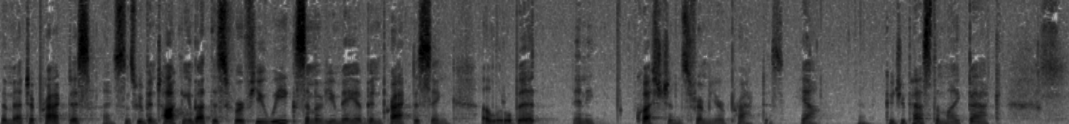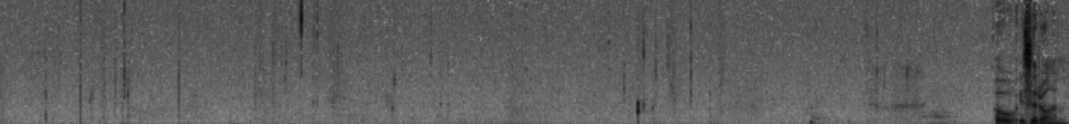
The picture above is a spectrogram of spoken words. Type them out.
the metta practice. Since we've been talking about this for a few weeks, some of you may have been practicing a little bit. Any questions from your practice? Yeah. could you pass the mic back? Oh, is it on?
